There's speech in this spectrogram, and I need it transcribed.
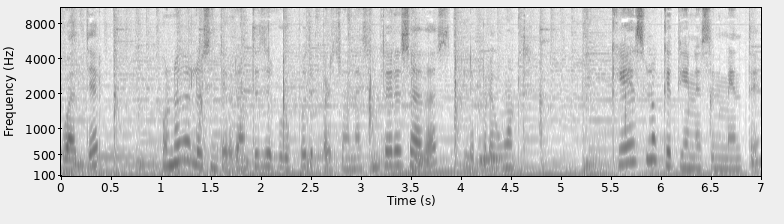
Walter, uno de los integrantes del grupo de personas interesadas, le pregunta, ¿qué es lo que tienes en mente?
